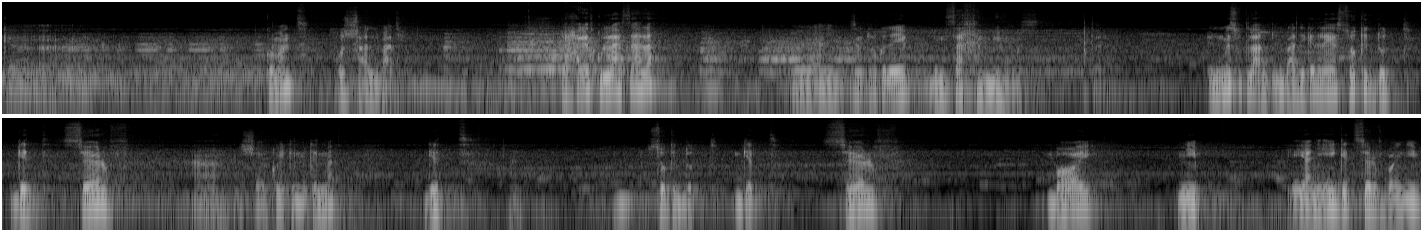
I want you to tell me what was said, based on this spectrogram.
ك comment خش على اللي بعديهم. هي حاجات كلها سهلة. آه، يعني زي ما تقولوا كده إيه بنسخن بيهم بس. طيب. ال method اللي بعد كده اللي هي socket dot get serv آه مش عارف كويس كلمة كلمة. get socket dot. get serv by name يعني إيه get serv by name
